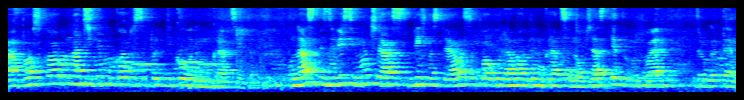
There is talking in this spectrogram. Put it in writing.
а по-скоро начинът по който се практикува демокрацията. У нас, независимо, че аз бих настояла за по-голяма демокрация на участието, но това е друга тема.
